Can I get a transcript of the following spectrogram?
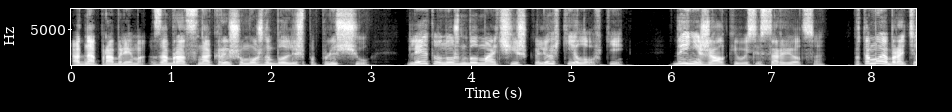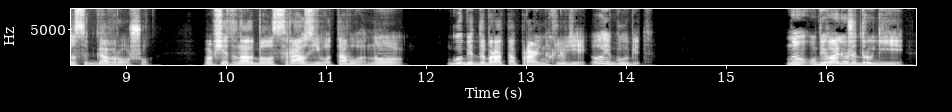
Одна проблема – забраться на крышу можно было лишь по плющу. Для этого нужен был мальчишка, легкий и ловкий. Да и не жалко его, если сорвется. Потому и обратился к Гаврошу. Вообще-то надо было сразу его того, но губит доброта правильных людей. Ой, губит. Но убивали уже другие –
